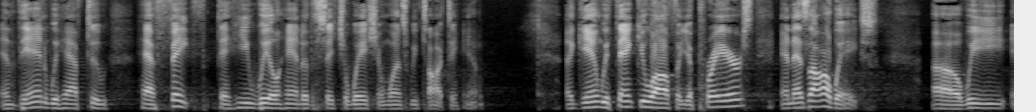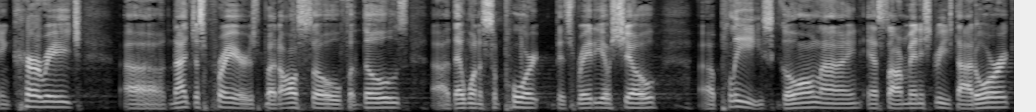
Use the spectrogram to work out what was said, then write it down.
And then we have to have faith that He will handle the situation once we talk to Him. Again, we thank you all for your prayers. And as always, uh, we encourage uh, not just prayers, but also for those uh, that want to support this radio show, uh, please go online, srministries.org,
